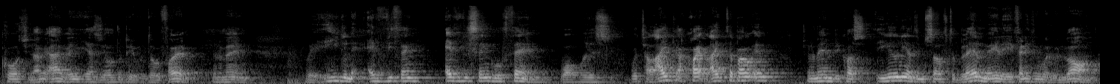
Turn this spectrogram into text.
coaching. I mean, I think he has the other people do it for him. You know what I mean? But he done everything, every single thing. What was, which I like, I quite liked about him. Do you know what I mean? Because he only had himself to blame, really, if anything went wrong.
